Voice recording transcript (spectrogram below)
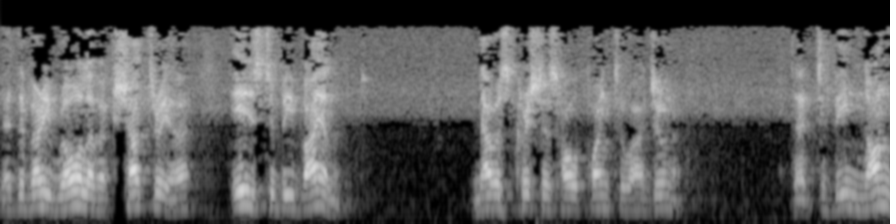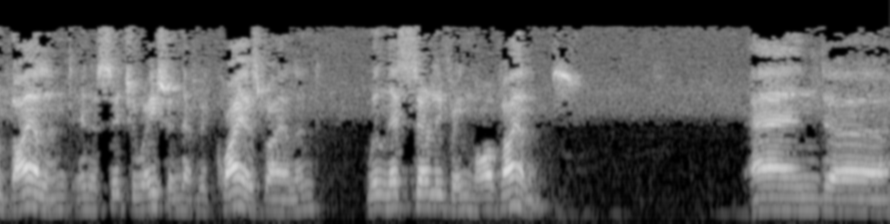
that the very role of a kshatriya is to be violent. And that was Krishna's whole point to Arjuna. That to be non-violent in a situation that requires violence will necessarily bring more violence. And, uh,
